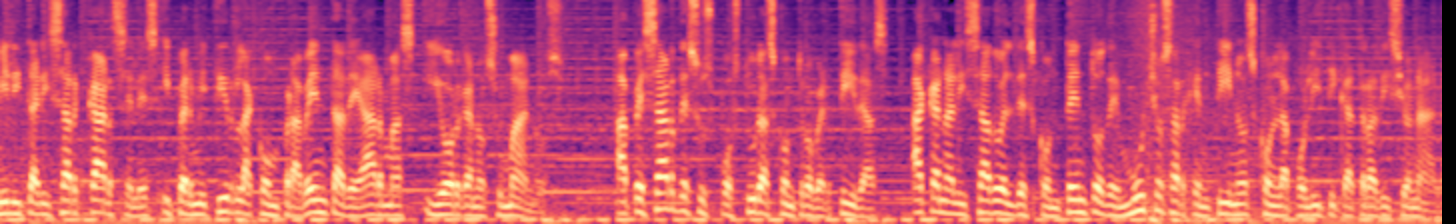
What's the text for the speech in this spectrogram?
militarizar cárceles y permitir la compraventa de armas y órganos humanos. A pesar de sus posturas controvertidas, ha canalizado el descontento de muchos argentinos con la política tradicional.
